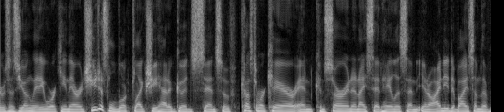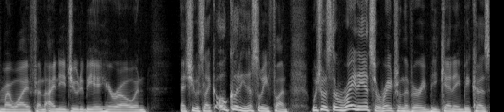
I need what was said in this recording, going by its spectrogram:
there was this young lady working there and she just looked like she had a good sense of customer care and concern. And I said, "Hey, listen, you know, I need to buy something for my wife and I need you to be a hero. And and she was like, "Oh, goody, this will be fun," which was the right answer right from the very beginning because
